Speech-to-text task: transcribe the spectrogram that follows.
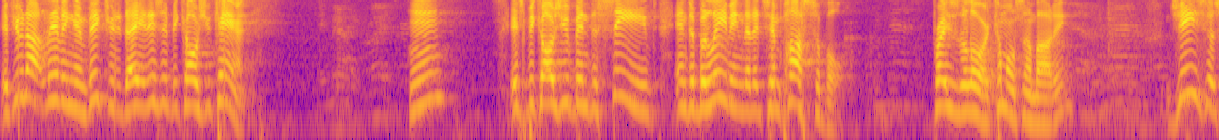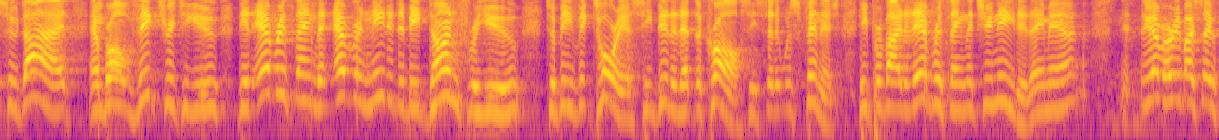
If you're not living in victory today, it isn't because you can't. Hmm? It's because you've been deceived into believing that it's impossible. Praise the Lord. Come on, somebody. Jesus, who died and brought victory to you, did everything that ever needed to be done for you to be victorious. He did it at the cross. He said it was finished. He provided everything that you needed. Amen? You ever heard anybody say,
